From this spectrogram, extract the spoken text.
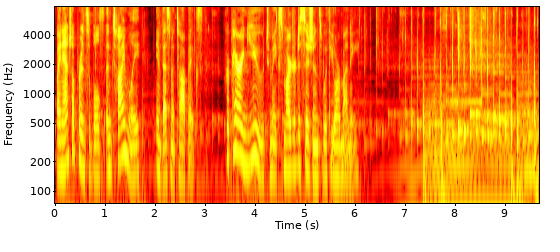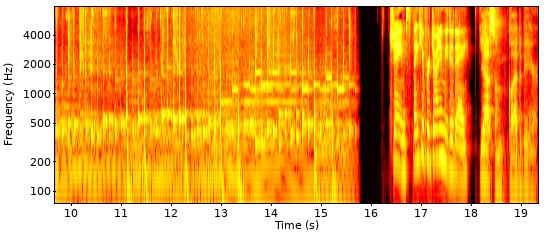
financial principles and timely investment topics, preparing you to make smarter decisions with your money. James, thank you for joining me today. Yes, I'm glad to be here.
